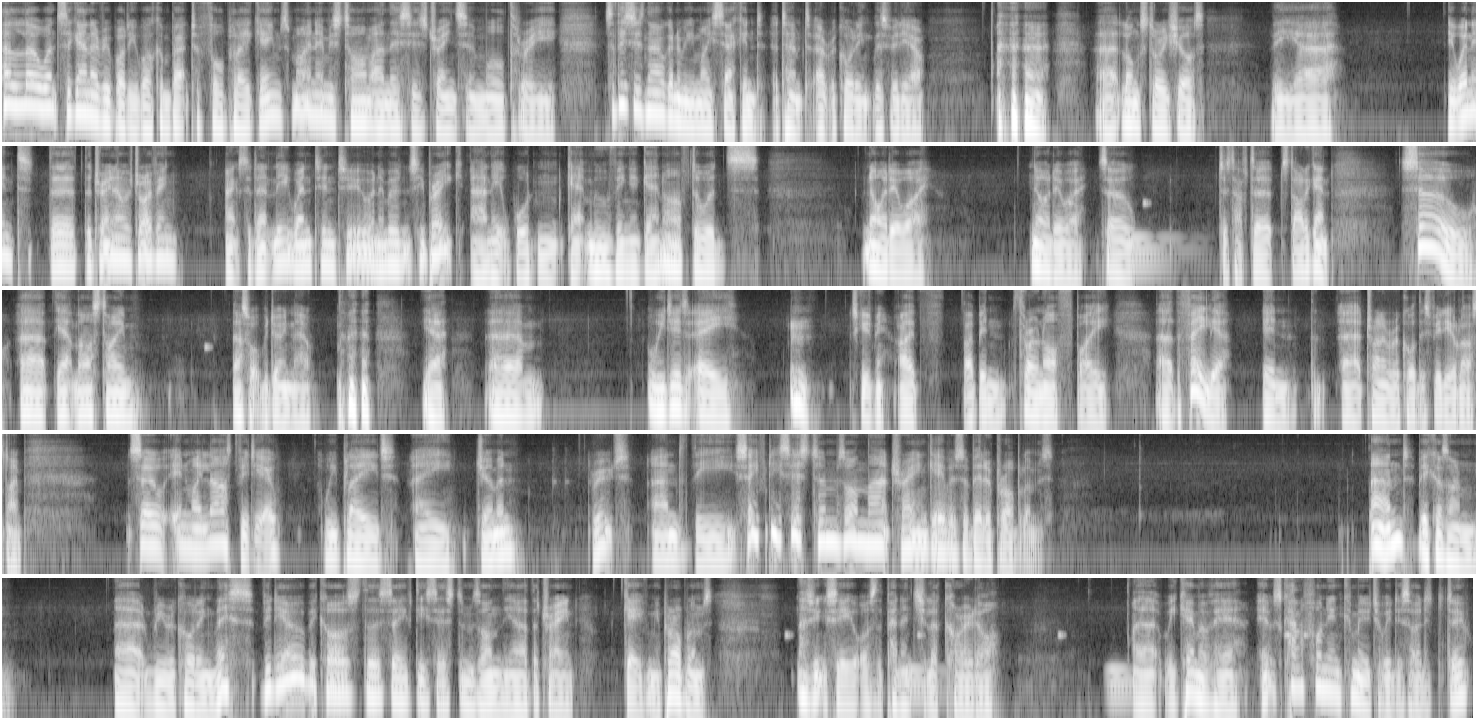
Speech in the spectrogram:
Hello once again everybody, welcome back to Full Play Games. My name is Tom and this is Train Sim World 3. So this is now going to be my second attempt at recording this video. uh, long story short, the uh, it went into the, the train I was driving, accidentally went into an emergency brake and it wouldn't get moving again afterwards. No idea why. No idea why. So just have to start again. So, uh, yeah, last time, that's what we're doing now. yeah. Um, we did a, excuse me, I've, I've been thrown off by uh, the failure in uh, trying to record this video last time. So, in my last video, we played a German route, and the safety systems on that train gave us a bit of problems. And because I'm uh, re-recording this video because the safety systems on the other train gave me problems. As you can see, it was the Peninsula Corridor. Uh, we came over here. It was Californian commuter we decided to do.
